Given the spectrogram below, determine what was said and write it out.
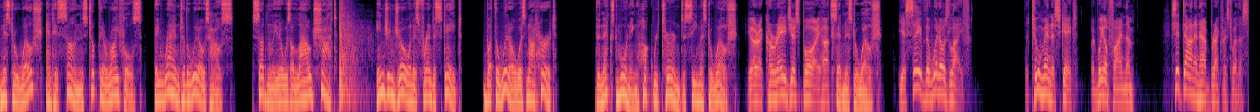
Mr. Welsh and his sons took their rifles. They ran to the widow's house. Suddenly there was a loud shot. Injun Joe and his friend escaped, but the widow was not hurt. The next morning, Huck returned to see Mr. Welsh, You're a courageous boy, Huck. said Mr. Welsh. You saved the widow's life. The two men escaped, but we'll find them. Sit down and have breakfast with us.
